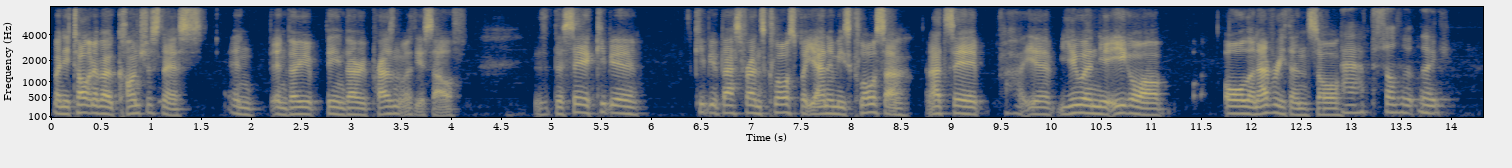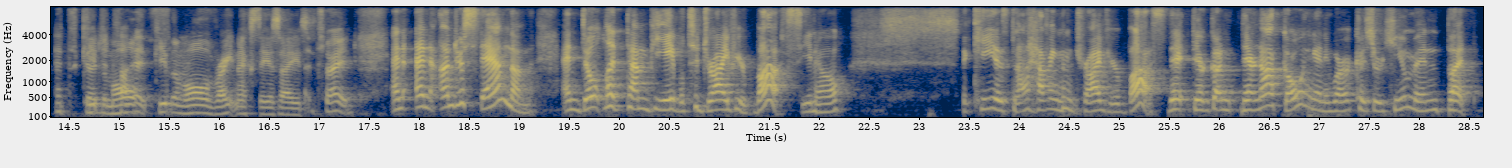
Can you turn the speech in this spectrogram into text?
when you're talking about consciousness and and very being very present with yourself, they say keep your keep your best friends close, but your enemies closer. And I'd say ah, you you and your ego are all and everything. So Absolutely. It's good keep them all keep them all right next to your side. That's right. And and understand them and don't let them be able to drive your bus, you know. The key is not having them drive your bus. They, they're going they're not going anywhere because you're human, but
